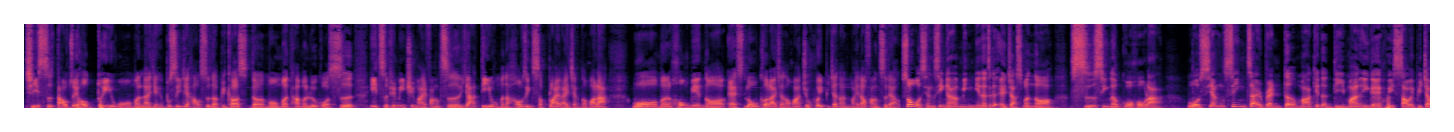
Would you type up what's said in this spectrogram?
其实到最后对我们来讲也不是一件好事的，because the moment 他们如果是一直拼命去买房子压低我们的 housing supply 来讲的话啦，我们后面哦 as local 来讲的话就会比较难买到房子了，所以我相信啊，明年的这个 adjustment 哦实行了过后啦。我相信在 rental market 的 demand 应该会稍微比较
